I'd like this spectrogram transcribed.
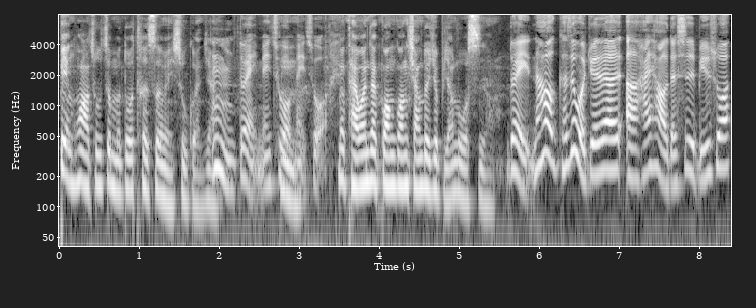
变化出这么多特色美术馆，这样嗯，对，没错，没错。那台湾在观光相对就比较弱势哦。对，然后可是我觉得呃还好的是，比如说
